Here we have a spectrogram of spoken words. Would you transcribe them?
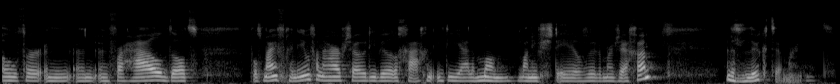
over een, een, een verhaal dat volgens mij een vriendin van haar of zo, die wilde graag een ideale man manifesteren, zullen we maar zeggen. En dat lukte maar niet.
